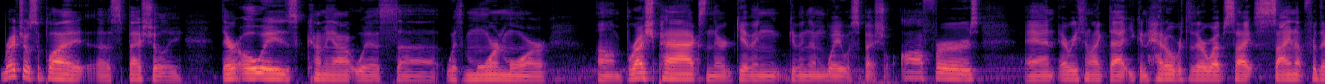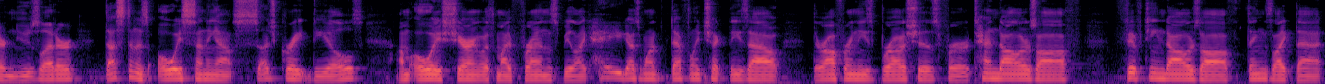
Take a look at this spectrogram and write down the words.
Retro Supply especially. They're always coming out with uh, with more and more um, brush packs, and they're giving giving them away with special offers and everything like that. You can head over to their website, sign up for their newsletter. Dustin is always sending out such great deals. I'm always sharing with my friends, be like, hey, you guys want to definitely check these out. They're offering these brushes for $10 off, $15 off, things like that.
